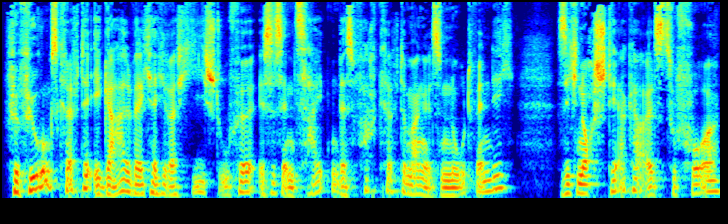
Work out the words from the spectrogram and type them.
Für Führungskräfte, egal welcher Hierarchiestufe, ist es in Zeiten des Fachkräftemangels notwendig, sich noch stärker als zuvor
